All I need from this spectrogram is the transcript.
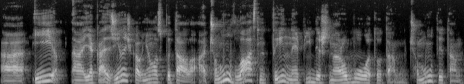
А, і а, якась жіночка в нього спитала: а чому, власне, ти не підеш на роботу? Там, Чому ти там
